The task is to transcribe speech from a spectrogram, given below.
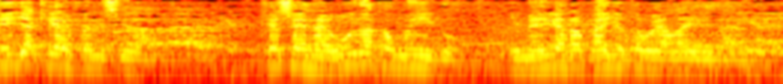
ella quiere felicidad, que se reúna conmigo y me diga, Rafael, yo te voy a dar dinero.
